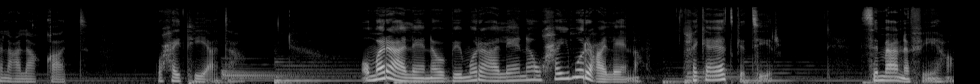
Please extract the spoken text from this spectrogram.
العلاقات. وحيثياتها. ومر علينا وبيمر علينا وحيمر علينا. حكايات كتير. سمعنا فيها.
